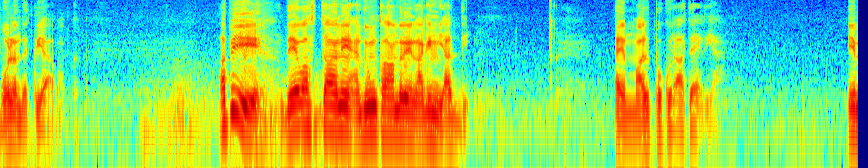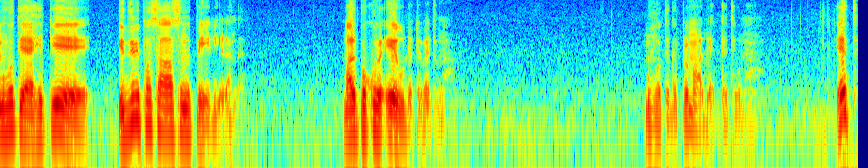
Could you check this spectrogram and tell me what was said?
බොලඳ ක්‍රියාවක්. අපි දේවස්ථානයේ ඇඳුම් කාමරය නගින් යද්දි. ඇය මල් පොකුර අතෑරියා. ඒ මොහොතේ ඇය හිටියේ ඉදිරිපස ආසන පේලිය ළඟ. මල් පොකුර ඒ උඩට වැටුණා. මොහොතක ප්‍රමාදයක් ඇති වුණා. එත්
